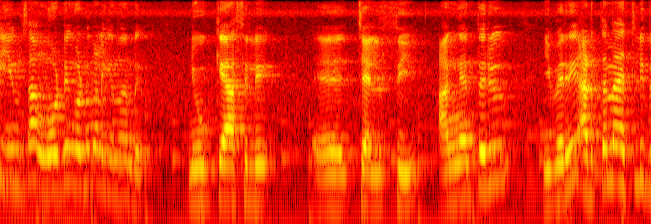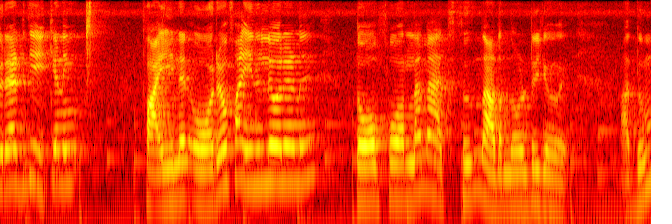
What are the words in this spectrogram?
ടീംസ് അങ്ങോട്ടും ഇങ്ങോട്ടും കളിക്കുന്നുണ്ട്. ന്യൂ ക്യാസിൽ ചെൽസി അങ്ങനത്തെ ഒരു ഇവർ അടുത്ത മാച്ചിൽ ഇവരായിട്ട് ജയിക്കണെങ്കിൽ ഫൈനൽ ഓരോ ഫൈനൽ പോലെയാണ് ടോപ്പ് ഫോറിലെ മാച്ചസ് നടന്നുകൊണ്ടിരിക്കുന്നത്. അതും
